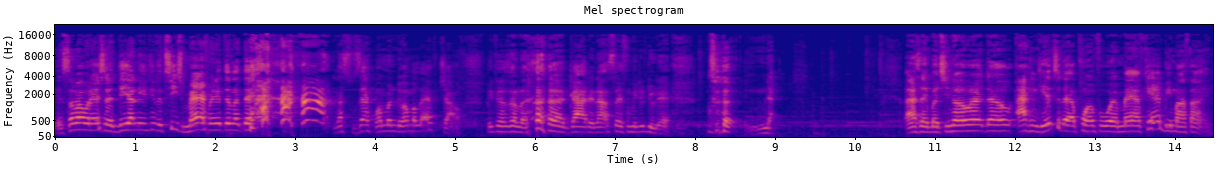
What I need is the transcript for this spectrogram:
If somebody would have said, D, I need you to teach math or anything like that, that's exactly what I'm gonna do. I'm gonna laugh at y'all. Because I'm like, God did not say for me to do that. nah. I say, but you know what though? I can get to that point for where math can be my thing.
